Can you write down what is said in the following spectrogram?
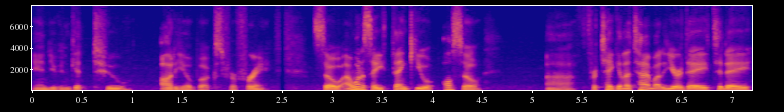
and you can get two audiobooks for free. So I want to say thank you also uh, for taking the time out of your day today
